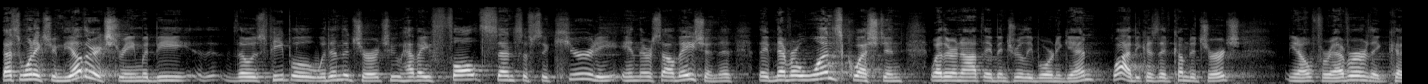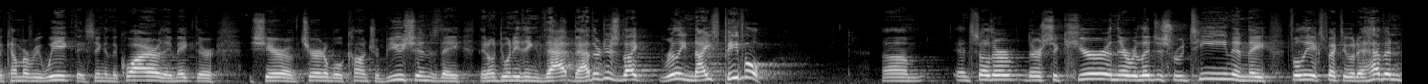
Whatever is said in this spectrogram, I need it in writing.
That's one extreme. The other extreme would be those people within the church who have a false sense of security in their salvation. They've never once questioned whether or not they've been truly born again. Why? Because they've come to church you know, forever. They come every week. They sing in the choir. They make their share of charitable contributions. They, they don't do anything that bad. They're just like really nice people. Um, and so they're, they're secure in their religious routine and they fully expect to go to heaven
